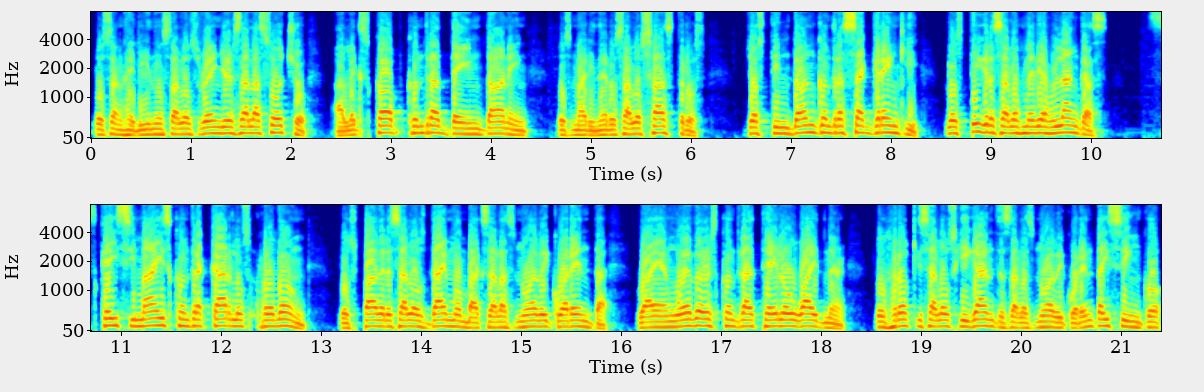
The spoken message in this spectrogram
Los Angelinos a los Rangers a las 8. Alex Cobb contra Dane Dunning. Los Marineros a los Astros. Justin Dunn contra Zach Greinke. Los Tigres a los Medias Blancas. Casey Mize contra Carlos Rodón. Los Padres a los Diamondbacks a las 9 y 40. Ryan Weathers contra Taylor Widener. Los Rockies a los Gigantes a las 9 y 45.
